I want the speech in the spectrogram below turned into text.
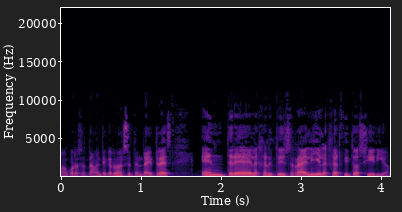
me acuerdo exactamente, creo en el 73, entre el ejército israelí y el ejército sirio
